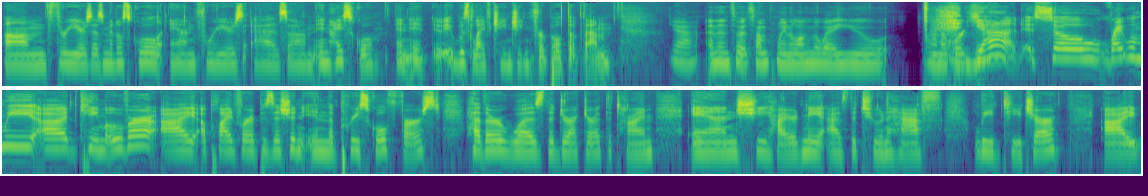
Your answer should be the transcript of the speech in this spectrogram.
um, three years as middle school and four years as um, in high school, and it it was life changing for both of them. Yeah. And then, so at some point along the way, you. Yeah. So right when we uh, came over, I applied for a position in the preschool first. Heather was the director at the time, and she hired me as the two and a half lead teacher. I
